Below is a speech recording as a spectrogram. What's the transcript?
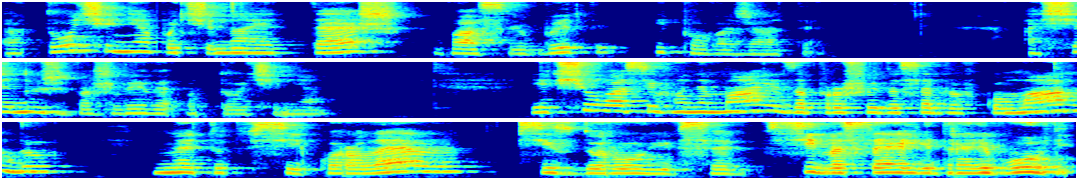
оточення починає теж вас любити і поважати. А ще дуже важливе оточення. Якщо у вас його немає, запрошую до себе в команду. Ми тут всі королеви, всі здорові, всі веселі, драйвові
